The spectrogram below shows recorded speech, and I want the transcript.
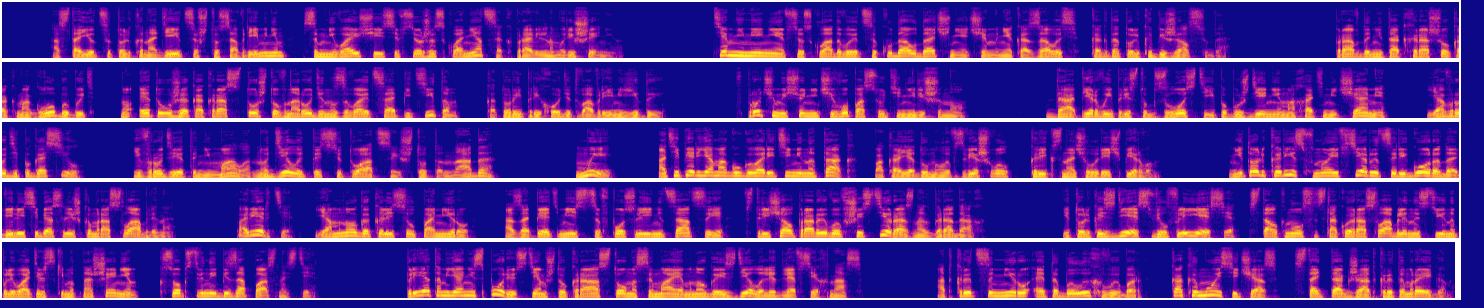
Остается только надеяться, что со временем сомневающиеся все же склонятся к правильному решению. Тем не менее, все складывается куда удачнее, чем мне казалось, когда только бежал сюда. Правда, не так хорошо, как могло бы быть, но это уже как раз то, что в народе называется аппетитом, который приходит во время еды. Впрочем, еще ничего по сути не решено. Да, первый приступ злости и побуждение махать мечами я вроде погасил. И вроде это немало, но делать-то с ситуацией что-то надо. Мы, А теперь я могу говорить именно так, пока я думал и взвешивал, Крикс начал речь первым. Не только Рисф, но и все рыцари города вели себя слишком расслабленно. Поверьте, я много колесил по миру, а за пять месяцев после инициации встречал прорывы в шести разных городах. И только здесь, в Вилфлиесе, столкнулся с такой расслабленностью и наплевательским отношением к собственной безопасности. При этом я не спорю с тем, что Крас, Томас и Майя многое сделали для всех нас. Открыться миру это был их выбор, как и мой сейчас, стать также открытым рейгом.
